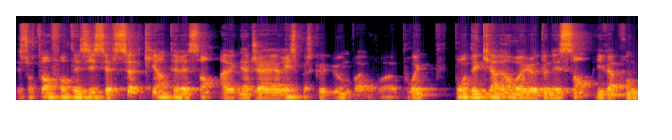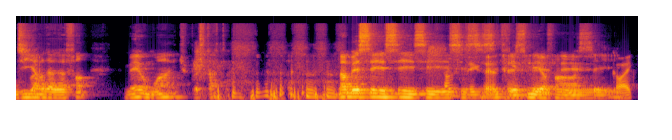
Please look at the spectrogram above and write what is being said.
Et surtout en fantasy, c'est le seul qui est intéressant avec Najee Harris parce que lui, on va, pour, pour déclarer, on va lui donner 100. Il va prendre 10 yards à la fin. Mais au moins, tu peux starter. non, mais c'est triste, mais enfin, c'est correct.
